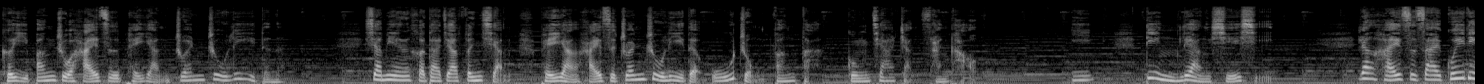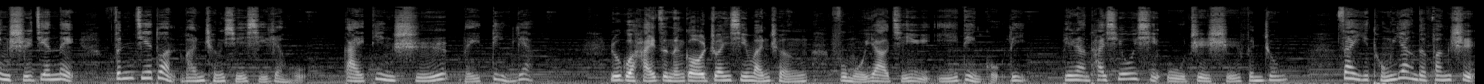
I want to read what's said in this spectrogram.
可以帮助孩子培养专注力的呢？下面和大家分享培养孩子专注力的五种方法，供家长参考。一、定量学习，让孩子在规定时间内分阶段完成学习任务，改定时为定量。如果孩子能够专心完成，父母要给予一定鼓励，并让他休息五至十分钟，再以同样的方式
